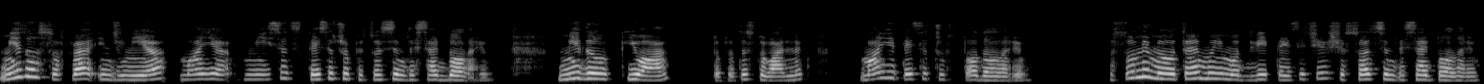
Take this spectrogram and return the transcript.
Middle Software Engineer має в місяць 1570 доларів. Middle QA, тобто тестувальник, має 1100 доларів. У сумі ми отримуємо 2670 доларів.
